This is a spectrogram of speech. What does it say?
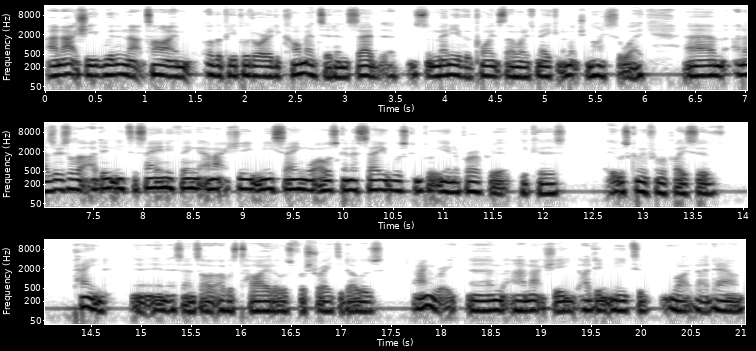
And actually, within that time, other people had already commented and said uh, so many of the points that I wanted to make in a much nicer way. Um, and as a result, I didn't need to say anything. And actually, me saying what I was going to say was completely inappropriate because it was coming from a place of pain in, a sense. I, I, was tired, I was frustrated, I was angry, um, and actually I didn't need to write that down.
